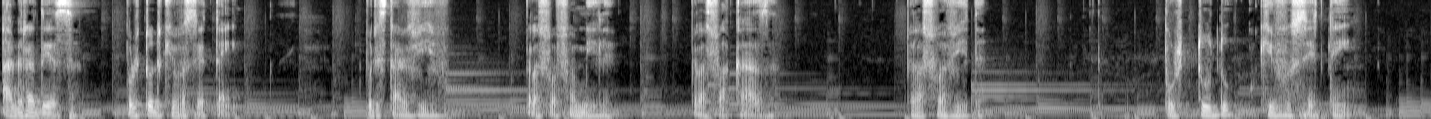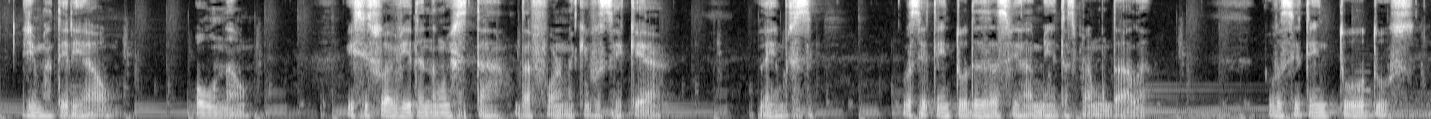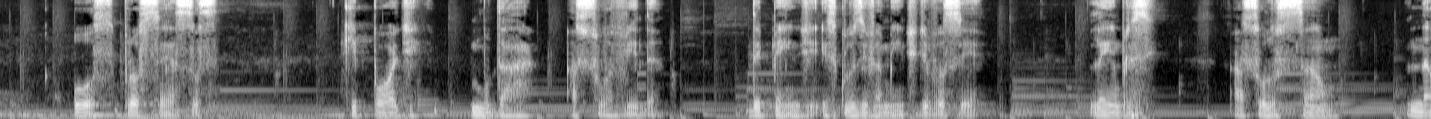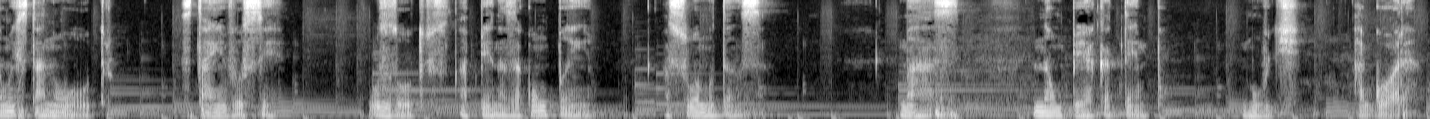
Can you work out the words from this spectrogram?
Agradeça por tudo que você tem, por estar vivo, pela sua família, pela sua casa, pela sua vida, por tudo o que você tem de material ou não. E se sua vida não está da forma que você quer, lembre-se, você tem todas as ferramentas para mudá-la. Você tem todos os processos que pode mudar a sua vida. Depende exclusivamente de você. Lembre-se, a solução não está no outro, está em você. Os outros apenas acompanham a sua mudança. Mas não perca tempo. Mude agora.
